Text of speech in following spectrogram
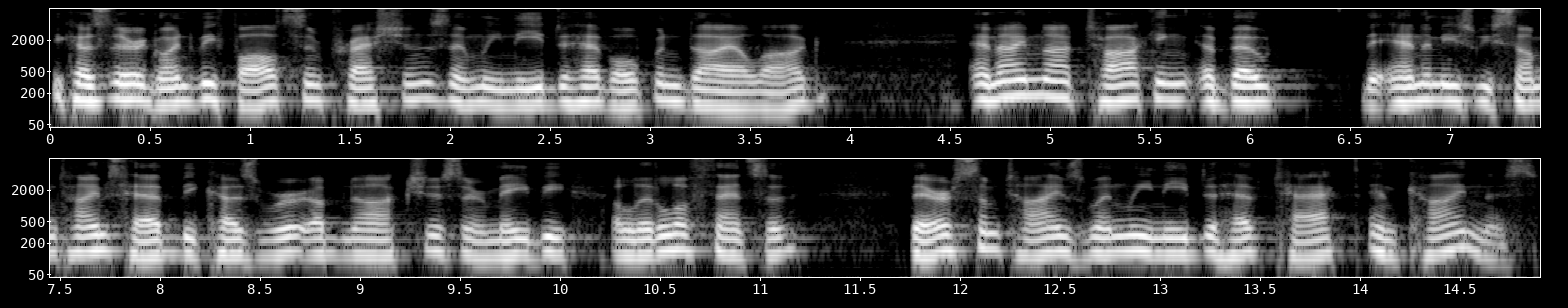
because there are going to be false impressions and we need to have open dialogue. And I'm not talking about the enemies we sometimes have because we're obnoxious or maybe a little offensive. There are some times when we need to have tact and kindness.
